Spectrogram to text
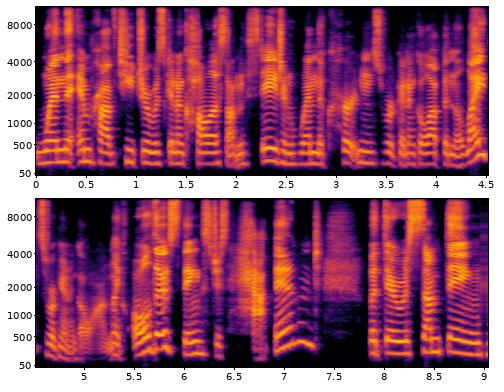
when the improv teacher was going to call us on the stage and when the curtains were going to go up and the lights were going to go on. Like all those things just happened. But there was something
